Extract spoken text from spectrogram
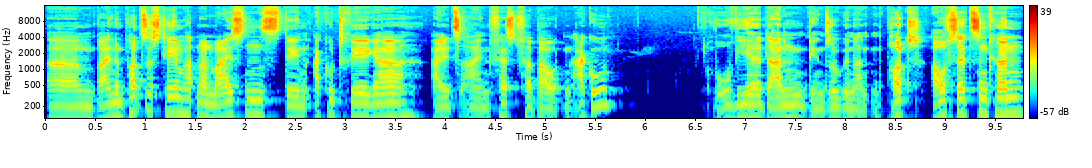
Ähm, bei einem Pod-System hat man meistens den Akkuträger als einen fest verbauten Akku, wo wir dann den sogenannten Pod aufsetzen können.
